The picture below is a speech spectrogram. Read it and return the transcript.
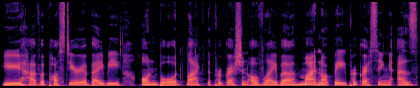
you have a posterior baby on board, like the progression of labor might not be progressing as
